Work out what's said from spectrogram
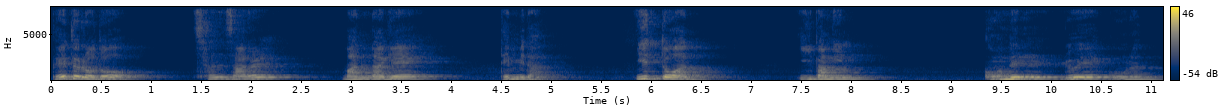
베드로도 천사를 만나게 됩니다. 이 또한 이방인 고넬료의 구원은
